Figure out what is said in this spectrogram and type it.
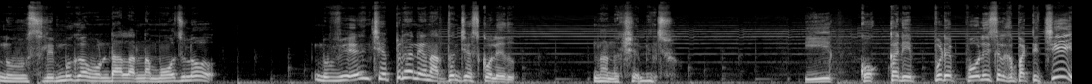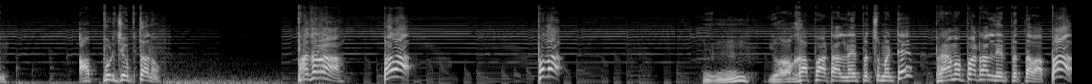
నువ్వు స్లిమ్గా ఉండాలన్న మోజులో నువ్వేం చెప్పినా నేను అర్థం చేసుకోలేదు. నన్ను క్షమించు. ఈ కుక్కని ఇప్పుడే పోలీసులకు పట్టించి అప్పుడు చెప్తాను. పదరా పద పద. యోగా పాఠాలు నేర్పించమంటే ప్రేమ పాఠాలు నేర్పిస్తావా? పా.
